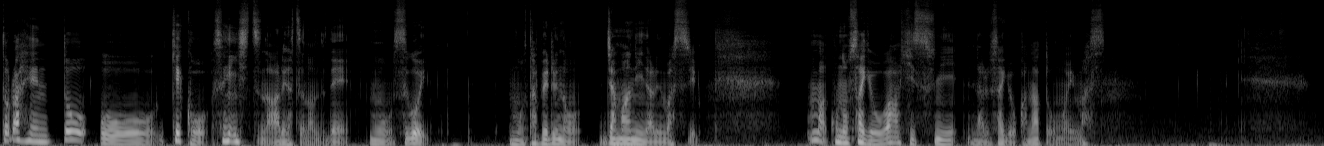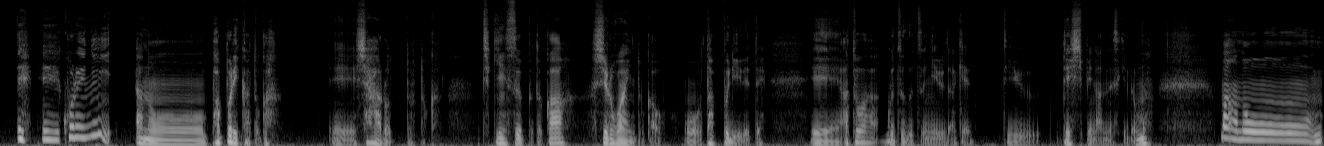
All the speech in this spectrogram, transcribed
取らへんと結構繊維質のあるやつなんで、ね、もうすごいもう食べるの邪魔になりますし。まあ、この作業は必須になる作業かなと思います。で、えー、これに、あのー、パプリカとか、えー、シャーロットとか、チキンスープとか、白ワインとかをたっぷり入れて、えあとはグツグツ煮るだけっていうレシピなんですけども、まああのム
